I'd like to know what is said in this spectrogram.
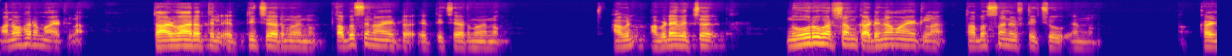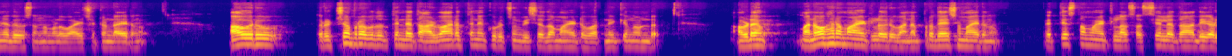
മനോഹരമായിട്ടുള്ള താഴ്വാരത്തിൽ എത്തിച്ചേർന്നു എന്നും തപസ്സിനായിട്ട് എത്തിച്ചേർന്നു എന്നും. അവ അവിടെ വെച്ച് നൂറു വർഷം കഠിനമായിട്ടുള്ള തപസ് അനുഷ്ഠിച്ചു എന്നും കഴിഞ്ഞ ദിവസം നമ്മൾ വായിച്ചിട്ടുണ്ടായിരുന്നു. ആ ഒരു വൃക്ഷപർവതത്തിന്റെ താഴ്വാരത്തിനെ കുറിച്ചും വിശദമായിട്ട് വർണിക്കുന്നുണ്ട്. അവിടെ മനോഹരമായിട്ടുള്ള ഒരു വനപ്രദേശമായിരുന്നു. വ്യത്യസ്തമായിട്ടുള്ള സസ്യലതാദികൾ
